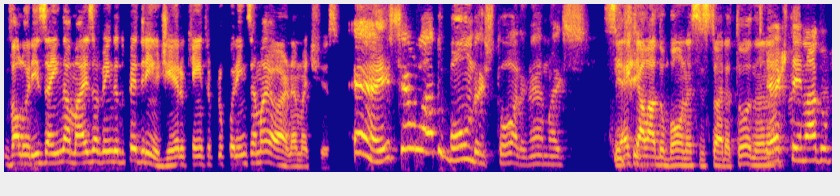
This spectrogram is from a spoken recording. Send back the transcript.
valoriza ainda mais a venda do Pedrinho. O dinheiro que entra para o Corinthians é maior, né, Matias? É, esse é o lado bom da história, né? Mas se Enfim, é que há lado bom nessa história toda, né? Se é que tem lado,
